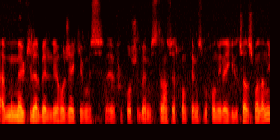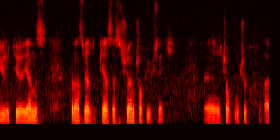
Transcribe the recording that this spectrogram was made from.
yani mevkiler belli. Hoca ekibimiz, e, futbol şubemiz, transfer komitemiz bu konuyla ilgili çalışmalarını yürütüyor. Yalnız transfer piyasası şu an çok yüksek. E, Çok uçuk e,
